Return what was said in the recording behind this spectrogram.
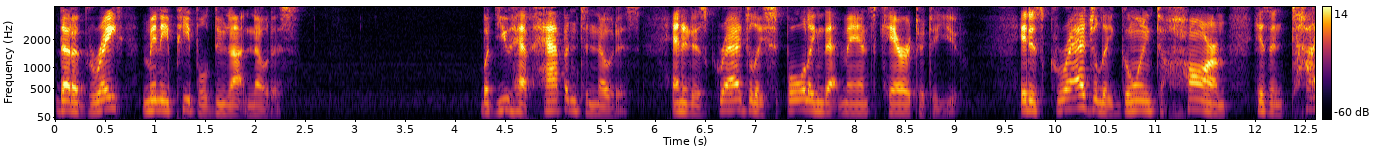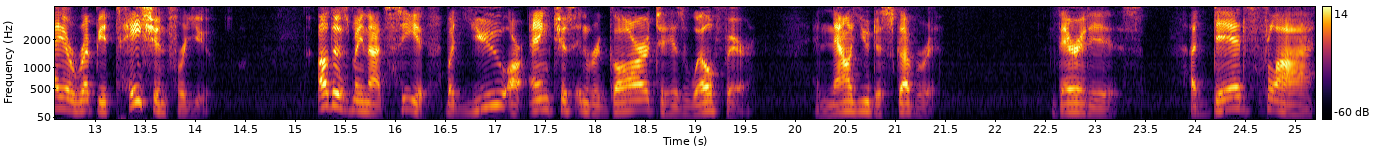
that a great many people do not notice. But you have happened to notice, and it is gradually spoiling that man's character to you. It is gradually going to harm his entire reputation for you. Others may not see it, but you are anxious in regard to his welfare, and now you discover it. There it is a dead fly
